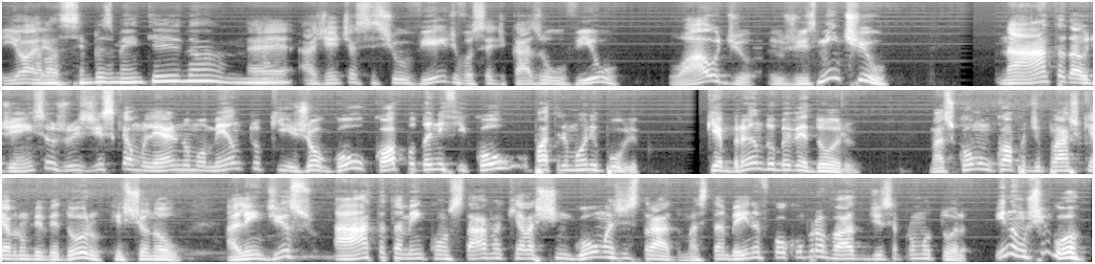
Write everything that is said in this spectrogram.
E olha, ela simplesmente não. não- É, a gente assistiu o vídeo, você de casa ouviu o áudio, e o juiz mentiu. Na ata da audiência, o juiz disse que a mulher, no momento que jogou o copo, danificou o patrimônio público, quebrando o bebedouro. Mas como um copo de plástico quebra um bebedouro? Questionou. Além disso, a ata também constava que ela xingou o magistrado, mas também não ficou comprovado, disse a promotora. E não xingou.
